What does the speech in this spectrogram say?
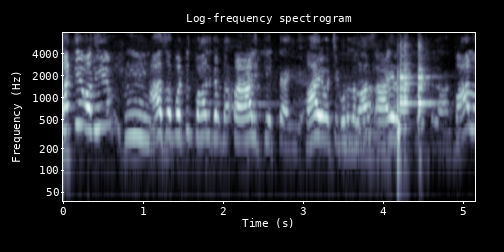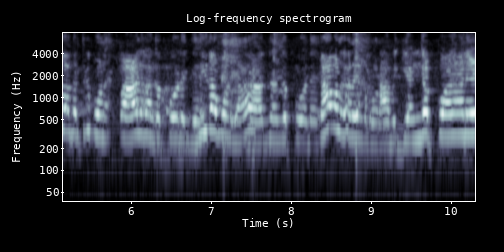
சத்தியவதியும் ஆசைப்பட்டு பால் கேட்டா. பால் கேட்டாங்க. பாய வச்சு கொடுக்கலாம். காய வச்சு கொடுக்கலாம். பால் வாங்குறதுக்கு போனேன். பால் வாங்க போனீங்க. நீதான் போனியா? நான் அங்க போனேன். காவல்காரன் எங்க போறான்? அவன் எங்க போனானே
